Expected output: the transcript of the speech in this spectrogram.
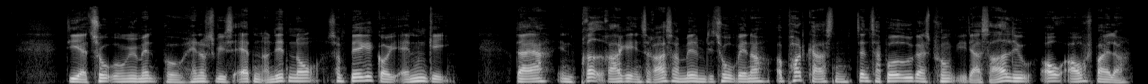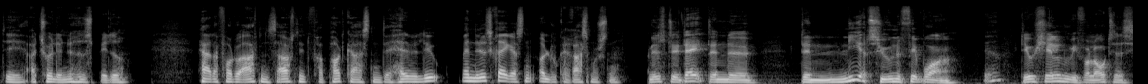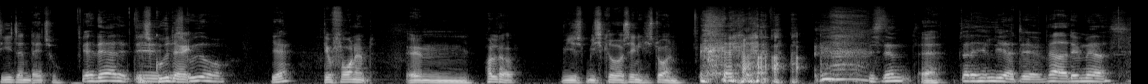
De er to unge mænd på henholdsvis 18 og 19 år, som begge går i 2G. Der er en bred række interesser mellem de to venner, og podcasten den tager både udgangspunkt i deres eget liv og afspejler det aktuelle nyhedsbillede. Her der får du aftens afsnit fra podcasten Det Halve Liv med Niels Gregersen og Luca Rasmussen. Niels, det er i dag den, øh, den 29. februar. Ja. Det er jo sjældent, vi får lov til at sige den dato. Ja, det er det. Det er skuddag. Det er skudår. Ja, det er jo fornemt. Øhm, hold da op. Vi, vi skriver os ind i historien. Bestemt. Ja. Så er det heldigt, at øh, vejret er det med os.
